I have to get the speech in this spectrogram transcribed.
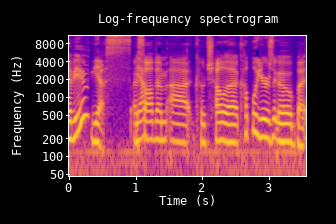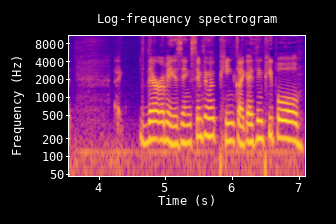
Have you? Yes, I Yeah. saw them at Coachella a couple years ago, but uh, they're amazing. Same thing with Pink. Like I think people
